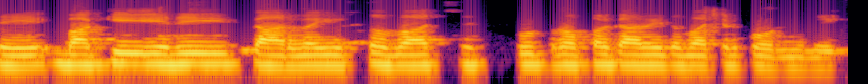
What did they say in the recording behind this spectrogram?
ਤੇ ਬਾਕੀ ਇਹਦੀ ਕਾਰਵਾਈ ਉਸ ਤੋਂ ਬਾਅਦ ਪ੍ਰੋਪਰ ਕਾਰਵਾਈ ਤੋਂ ਬਾਅਦ ਰਿਪੋਰਟ ਮਿਲੇਗੀ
